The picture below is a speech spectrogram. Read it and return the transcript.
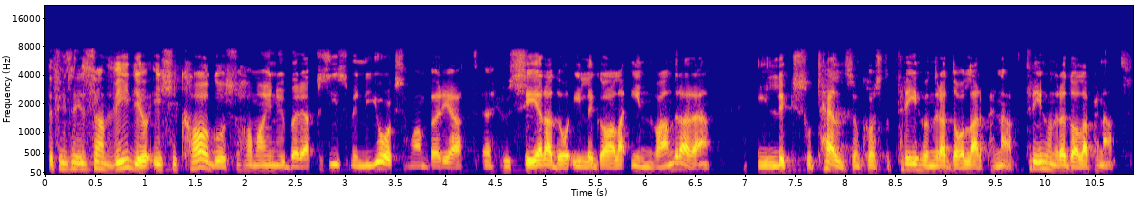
det finns en intressant video. I Chicago så har man ju nu börjat, precis som i New York, så har man börjat uh, husera då illegala invandrare i lyxhotell som kostar 300 dollar per natt. 300 dollar per natt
